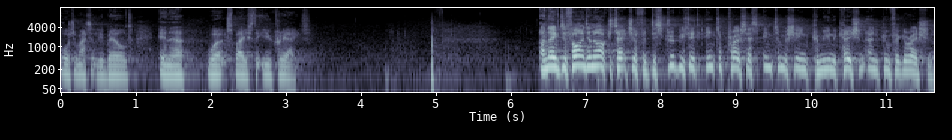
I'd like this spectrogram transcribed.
automatically built in a workspace that you create. And they've defined an architecture for distributed inter-process, inter-machine communication and configuration.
